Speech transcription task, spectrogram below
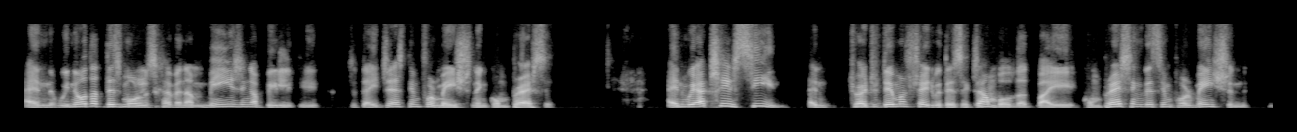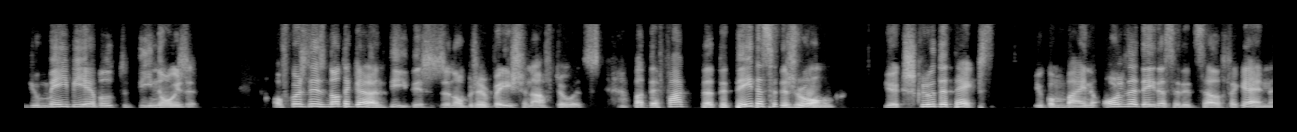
and we know that these models have an amazing ability to digest information and compress it. And we actually see and try to demonstrate with this example that by compressing this information, you may be able to denoise it. Of course, this is not a guarantee. This is an observation afterwards. But the fact that the data set is wrong, you exclude the text, you combine all the data set itself again,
